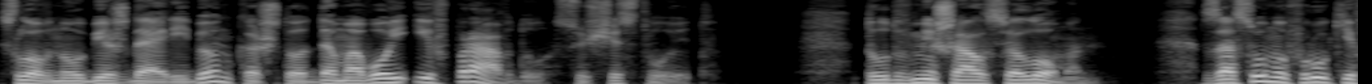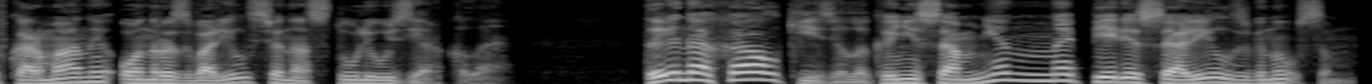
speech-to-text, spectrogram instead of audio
словно убеждая ребенка, что домовой и вправду существует. Тут вмешался Ломан. Засунув руки в карманы, он развалился на стуле у зеркала. «Ты нахал, Кизелок, и, несомненно, пересолил с гнусом.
